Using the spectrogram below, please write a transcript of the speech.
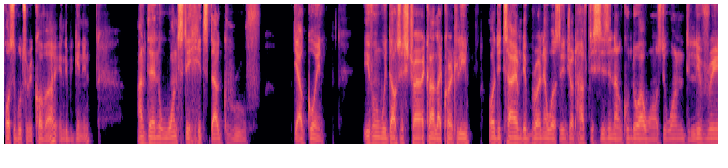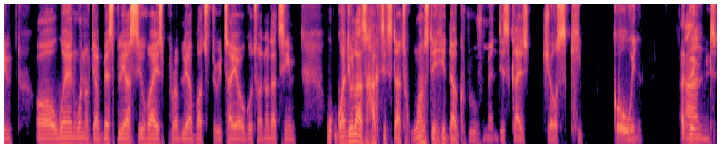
possible to recover in the beginning. And then once they hit that groove, they are going. Even without a striker, like currently, all the time De Bruyne was injured half the season and Gundogan was the one delivering, or when one of their best players, Silva, is probably about to retire or go to another team, Guardiola has hacked it that once they hit that groove, man, these guys just keep going. I think. And,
